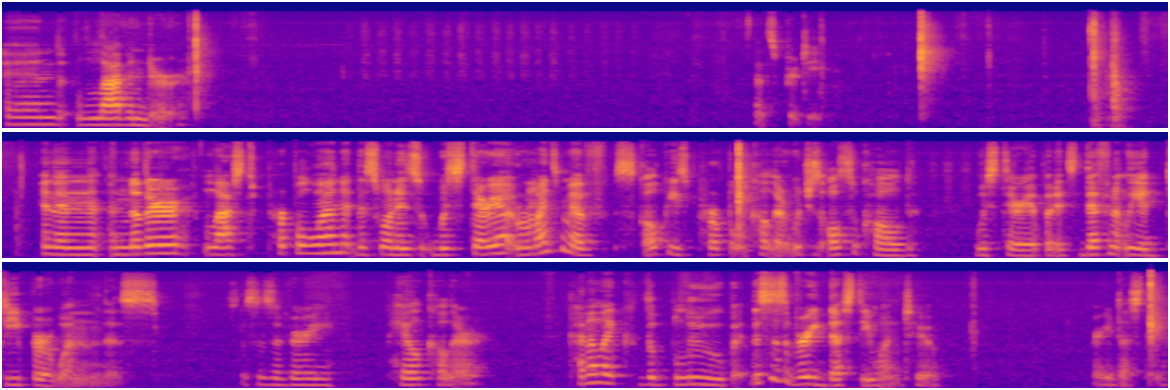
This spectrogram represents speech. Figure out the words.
And lavender. That's pretty. And then another last purple one. This one is Wisteria. It reminds me of Sculpey's purple color, which is also called Wisteria, but it's definitely a deeper one than this. So this is a very pale color. Kind of like the blue, but this is a very dusty one too. Very dusty.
